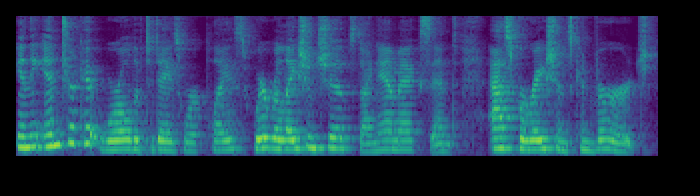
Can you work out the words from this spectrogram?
In the intricate world of today's workplace, where relationships, dynamics, and aspirations converge,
